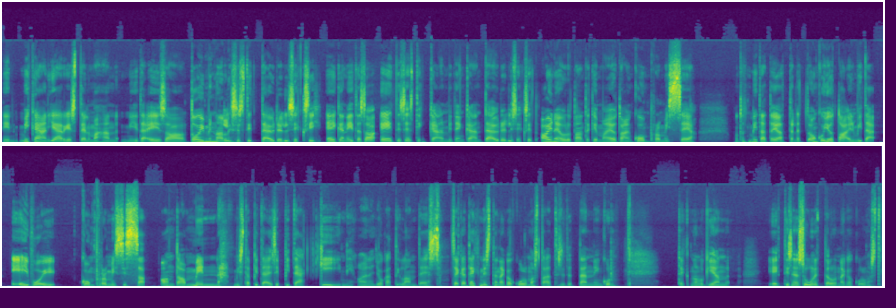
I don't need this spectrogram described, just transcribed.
niin mikään järjestelmähän niitä ei saa toiminnallisesti täydelliseksi, eikä niitä saa eettisestikään mitenkään täydelliseksi. Että aina joudutaan tekemään jotain kompromisseja, mutta mitä te ajattelette, onko jotain, mitä ei voi kompromississa antaa mennä, mistä pitäisi pitää kiinni aina joka tilanteessa. Sekä teknistä näkökulmasta että sitten tämän niin kuin teknologian eettisen suunnittelun näkökulmasta.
